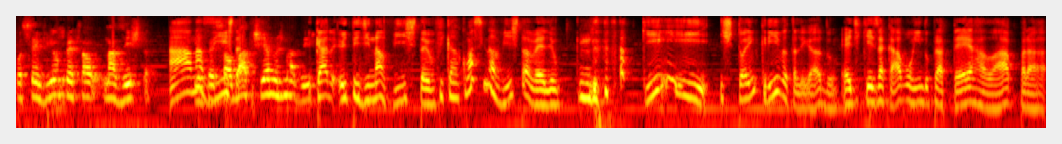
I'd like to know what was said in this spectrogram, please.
você via o pessoal nazista. Ah, E o pessoal nazista. batia nos nazistas. Cara, eu entendi na vista. Eu ficava, como assim na vista, velho? que história incrível, tá ligado? É de que eles acabam indo pra terra lá pra.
